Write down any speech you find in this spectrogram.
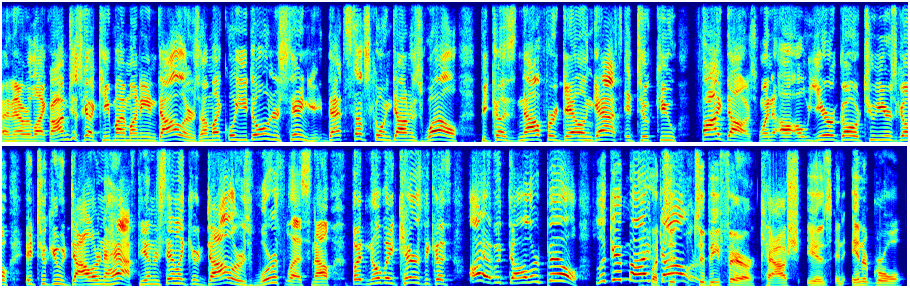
And they were like, "I'm just gonna keep my money in dollars." I'm like, "Well, you don't understand. You, that stuff's going down as well because now for a gallon gas, it took you." Five dollars when uh, a year ago or two years ago it took you a dollar and a half. Do you understand? Like your dollar is worth less now, but nobody cares because I have a dollar bill. Look at my But to, dollar. to be fair, cash is an integral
